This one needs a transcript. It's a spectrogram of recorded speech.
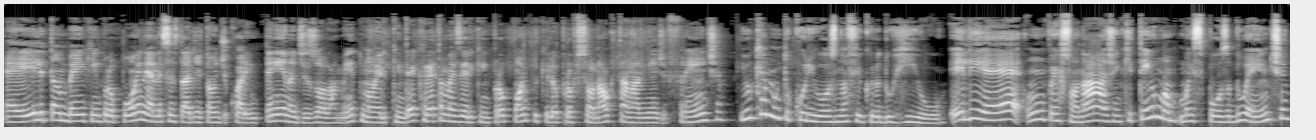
É ele também quem propõe né, a necessidade então de quarentena, de isolamento, não é ele quem decreta, mas é ele quem propõe, porque ele é o profissional que está na linha de frente. E o que é muito curioso na figura do Ryo, ele é um personagem que tem uma, uma esposa doente,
